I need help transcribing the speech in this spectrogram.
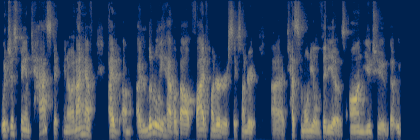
which is fantastic, you know, and I have, I've, um, I literally have about 500 or 600 uh, testimonial videos on YouTube that we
